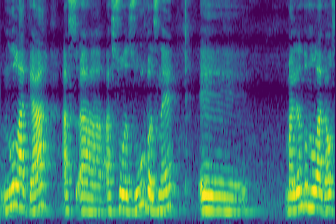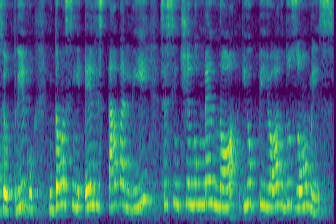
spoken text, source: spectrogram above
no lagar as, a, as suas uvas, né? É, malhando no lagar o seu trigo. Então, assim, ele estava ali se sentindo o menor e o pior dos homens.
